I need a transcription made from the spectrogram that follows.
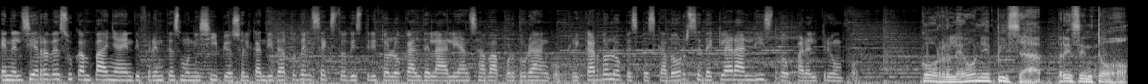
En el cierre de su campaña en diferentes municipios, el candidato del sexto distrito local de la Alianza Va por Durango, Ricardo López Pescador, se declara listo para el triunfo. Corleone Pisa presentó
